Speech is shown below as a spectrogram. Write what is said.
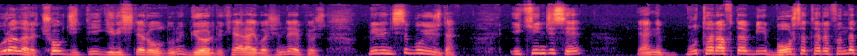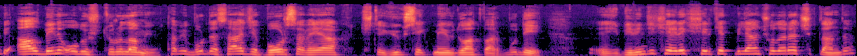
buralara çok ciddi girişler olduğunu gördük. Her ay başında yapıyoruz. Birincisi bu yüzden. İkincisi yani bu tarafta bir borsa tarafında bir al beni oluşturulamıyor. Tabi burada sadece borsa veya işte yüksek mevduat var. Bu değil. E, birinci çeyrek şirket bilançoları açıklandı.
